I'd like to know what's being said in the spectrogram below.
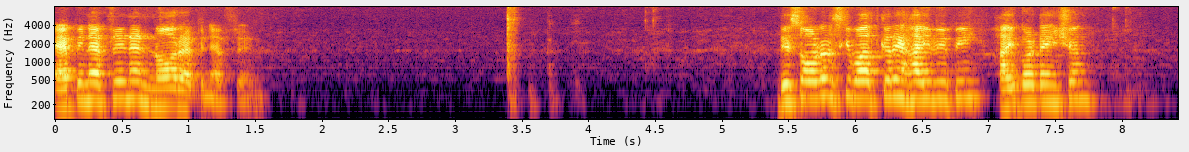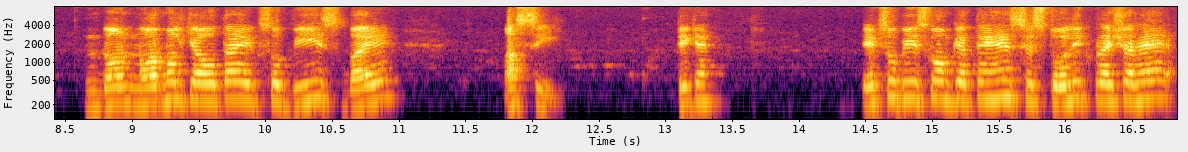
एपिनेफ्रिन एंड नॉर एपिनेफ्रिन डिसऑर्डर्स की बात करें हाई बीपी हाइपरटेंशन नॉर्मल क्या होता है? 120 बाय 80 ठीक है? 120 को हम कहते हैं सिस्टोलिक प्रेशर है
